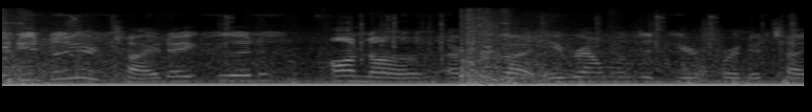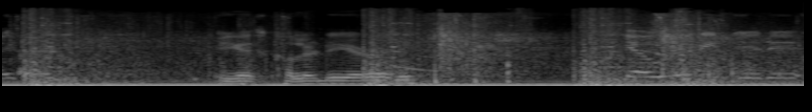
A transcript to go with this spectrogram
did you do your tie-dye good? Oh no, I forgot. Abraham wasn't here for the tie-dye. You guys colored it already? Yeah, we already did it.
